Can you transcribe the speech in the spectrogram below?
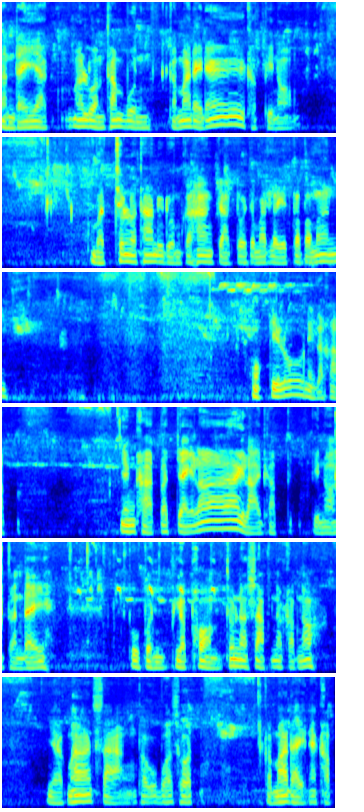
ตันใดอยากมารวมทำบุญกับมาได้เด้อครับพี่น้องวัดชนลทานอุดมก็ห่างจากตัวจังหวัดเลยก็ประมาณหกกิโลนี่แหละครับ ยังขาดปัจจัยหลายหลายครับ พี่น้องตันใดผู้เป็นเพียบพร้อมทุนทรัพย์นะครับเนาะอยากมาสร้างพระอุโบสถกับมาได้นะครับ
